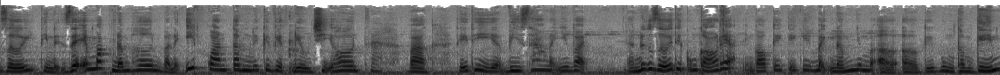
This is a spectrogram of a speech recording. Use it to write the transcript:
giới thì lại dễ mắc nấm hơn và lại ít quan tâm đến cái việc điều trị hơn. Dạ. và thế thì à, vì sao lại như vậy? À, nữ giới thì cũng có đấy ạ có cái cái cái bệnh nấm nhưng mà ở ở cái vùng thầm kín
